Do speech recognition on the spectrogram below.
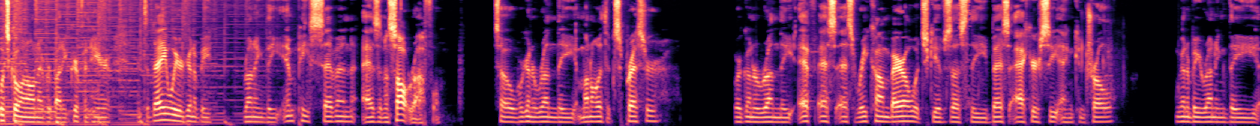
What's going on, everybody? Griffin here, and today we are going to be running the MP7 as an assault rifle. So we're going to run the monolithic suppressor. We're going to run the FSS recon barrel, which gives us the best accuracy and control. I'm going to be running the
